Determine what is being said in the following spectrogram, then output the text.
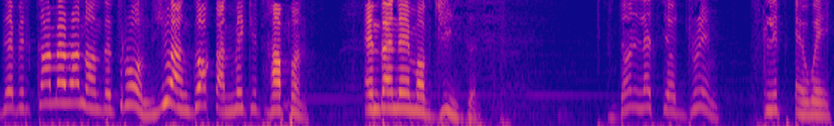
David Cameron on the throne, you and God can make it happen. In the name of Jesus. Don't let your dream slip away.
